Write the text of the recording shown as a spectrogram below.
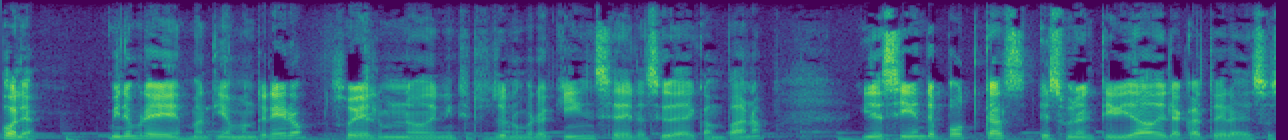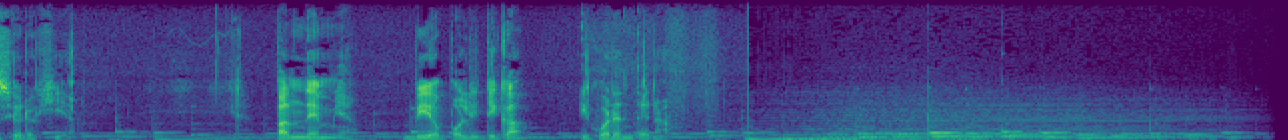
Hola, mi nombre es Matías Montenegro, soy alumno del Instituto número 15 de la ciudad de Campana y el siguiente podcast es una actividad de la Cátedra de Sociología. Pandemia, biopolítica y cuarentena.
